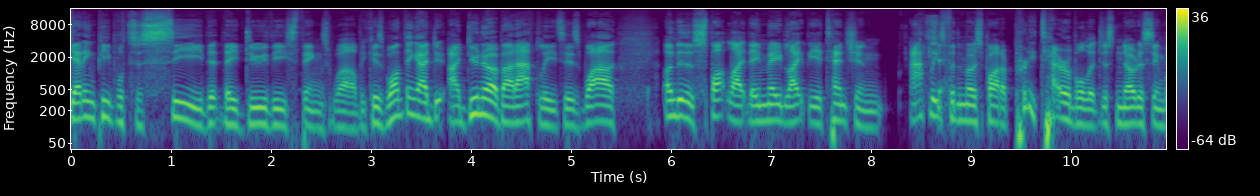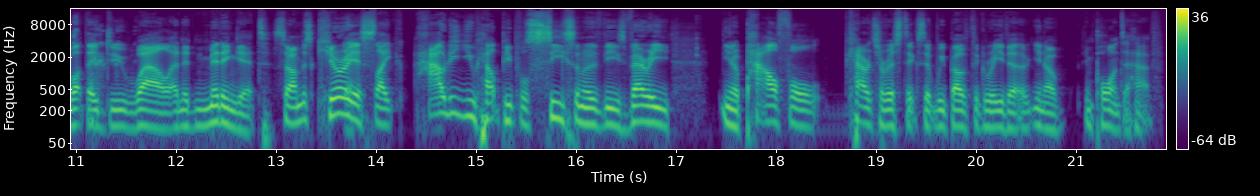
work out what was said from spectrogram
getting people to see that they do these things well? Because one thing I do I do know about athletes is while under the spotlight they may like the attention athletes for the most part are pretty terrible at just noticing what they do well and admitting it. So I'm just curious yeah. like how do you help people see some of these very you know powerful characteristics that we both agree that are you know important to have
